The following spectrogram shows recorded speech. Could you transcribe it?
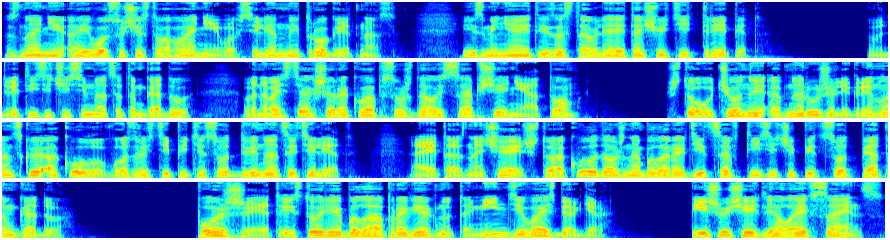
знание о его существовании во Вселенной трогает нас, изменяет и заставляет ощутить трепет. В 2017 году в новостях широко обсуждалось сообщение о том, что ученые обнаружили гренландскую акулу в возрасте 512 лет, а это означает, что акула должна была родиться в 1505 году. Позже эта история была опровергнута Минди Вайсбергер, пишущей для Life Science,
